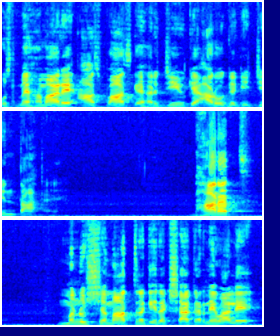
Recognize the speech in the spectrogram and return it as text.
उसमें हमारे आसपास के हर जीव के आरोग्य की चिंता है। भारत मनुष्य मात्र की रक्षा करने वाले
